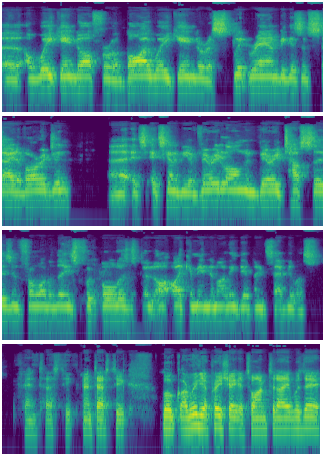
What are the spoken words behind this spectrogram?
a, a weekend off or a bye weekend or a split round because of state of origin uh, it's it's going to be a very long and very tough season for a lot of these footballers, but I, I commend them. I think they've been fabulous. Fantastic, fantastic. Look, I really appreciate your time today. Was there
